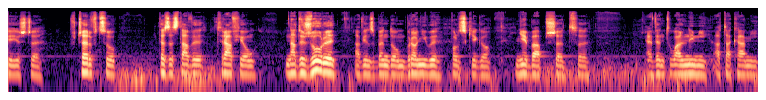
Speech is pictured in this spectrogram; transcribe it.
Jeszcze w czerwcu te zestawy trafią na dyżury, a więc będą broniły polskiego nieba przed e, ewentualnymi atakami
